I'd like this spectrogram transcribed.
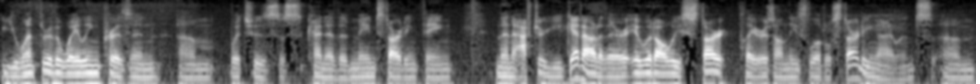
you went through the Wailing Prison, um, which is kind of the main starting thing, and then after you get out of there, it would always start players on these little starting islands. Um,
